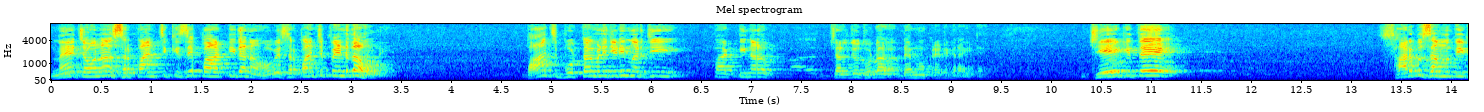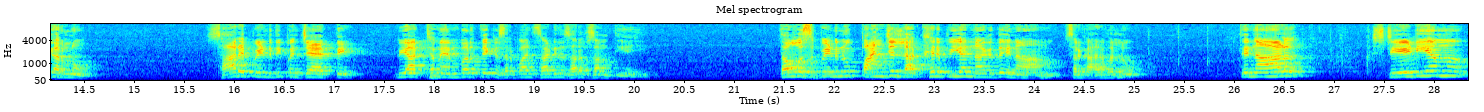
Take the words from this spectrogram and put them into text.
ਮੈਂ ਚਾਹੁੰਦਾ ਸਰਪੰਚ ਕਿਸੇ ਪਾਰਟੀ ਦਾ ਨਾ ਹੋਵੇ, ਸਰਪੰਚ ਪਿੰਡ ਦਾ ਹੋਵੇ। ਬਾਅਦ ਚ ਵੋਟਾਂ ਵੇਲੇ ਜਿਹੜੀ ਮਰਜ਼ੀ ਪਾਰਟੀ ਨਾਲ ਚੱਲ ਜੋ ਤੁਹਾਡਾ ਡੈਮੋਕ੍ਰੈਟਿਕ ਰਾਈਟ ਹੈ। ਜੇ ਕਿਤੇ ਸਰਬਸੰਮਤੀ ਕਰ ਲਓ, ਸਾਰੇ ਪਿੰਡ ਦੀ ਪੰਚਾਇਤ ਤੇ, ਵੀ 8 ਮੈਂਬਰ ਤੇ ਇੱਕ ਸਰਪੰਚ, ਸਾਡੀ ਤਾਂ ਸਰਬਸੰਮਤੀ ਹੈ ਜੀ। ਤਾਂ ਉਸ ਪਿੰਡ ਨੂੰ 5 ਲੱਖ ਰੁਪਇਆ ਨਗਦ ਇਨਾਮ ਸਰਕਾਰ ਵੱਲੋਂ ਤੇ ਨਾਲ ਸਟੇਡੀਅਮ,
